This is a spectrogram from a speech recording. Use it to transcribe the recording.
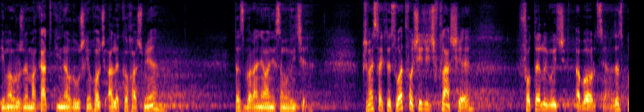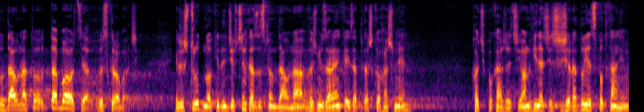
i mam różne makatki nad łóżkiem. Chodź, ale kochasz mnie? Ta zbaraniała niesamowicie. Proszę Państwa, jak to jest łatwo siedzieć w klasie, w fotelu i mówić aborcja. Zespół Downa to, to aborcja, wyskrobać. Jakżeż trudno, kiedy dziewczynka z zespołem Downa weźmie za rękę i zapytasz, kochasz mnie? Chodź, pokażę ci. On widać jeszcze się raduje spotkaniem.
